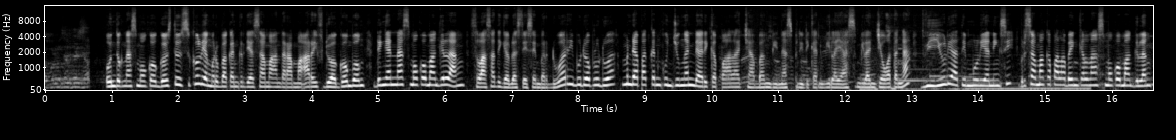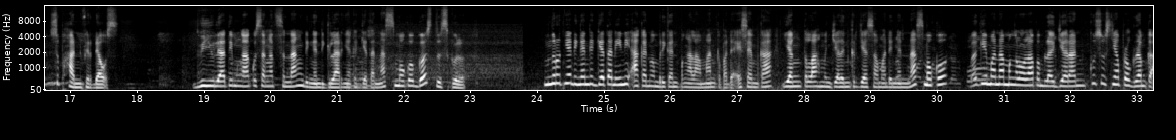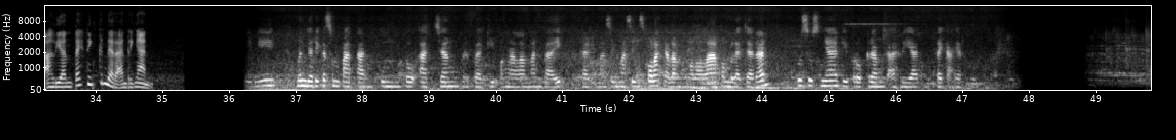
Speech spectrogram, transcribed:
Untuk Nasmoko Ghost to School yang merupakan kerjasama antara Ma'arif 2 Gombong dengan Nasmoko Magelang, Selasa 13 Desember 2022 mendapatkan kunjungan dari Kepala Cabang Dinas Pendidikan Wilayah 9 Jawa Tengah, Dwi Yuliati Mulyaningsih bersama Kepala Bengkel Nasmoko Magelang, Subhan Firdaus. Dwi Yuliati mengaku sangat senang dengan digelarnya kegiatan Nasmoko Ghost to School. Menurutnya dengan kegiatan ini akan memberikan pengalaman kepada SMK yang telah menjalin kerjasama dengan Nasmoko bagaimana mengelola pembelajaran khususnya program keahlian teknik kendaraan ringan. Ini menjadi kesempatan untuk ajang berbagi pengalaman baik dari masing-masing sekolah dalam mengelola pembelajaran khususnya di program keahlian TKRU.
